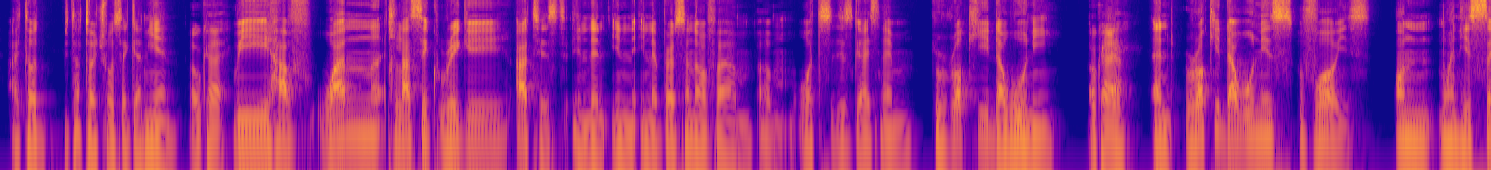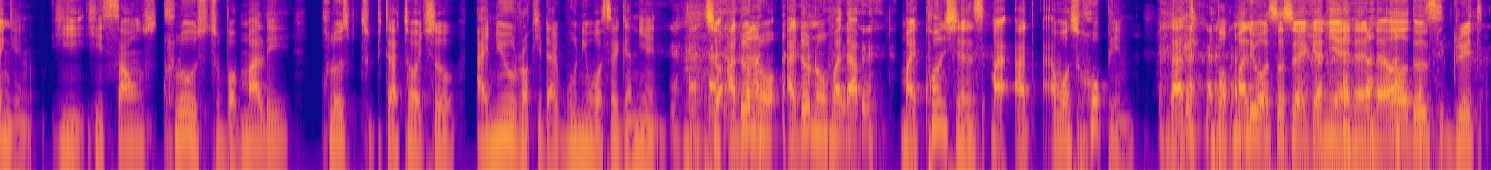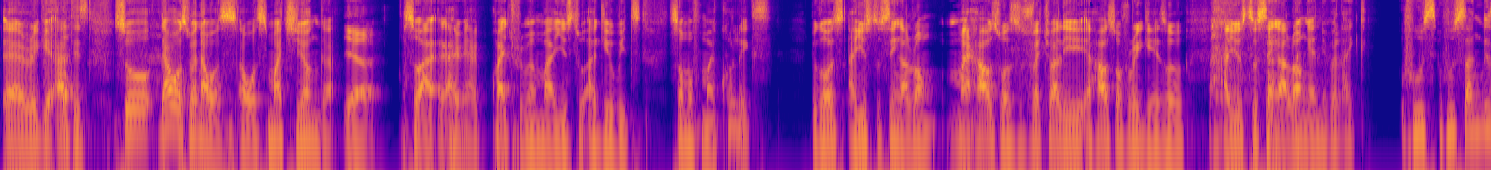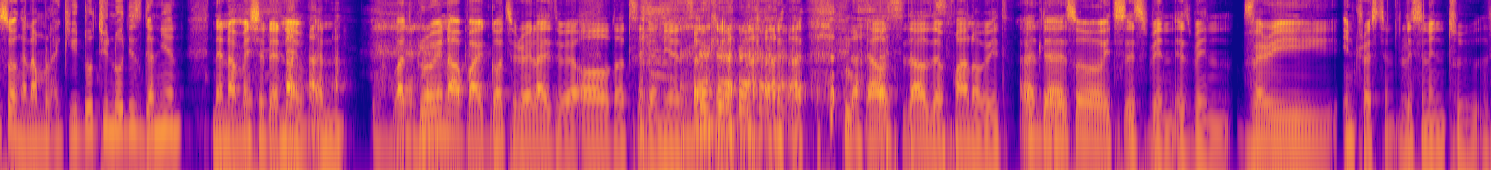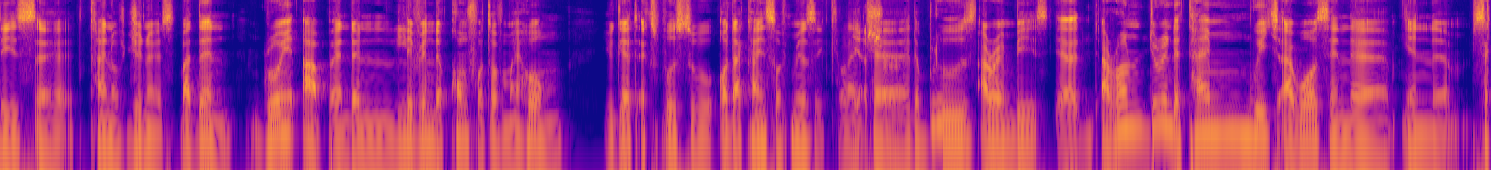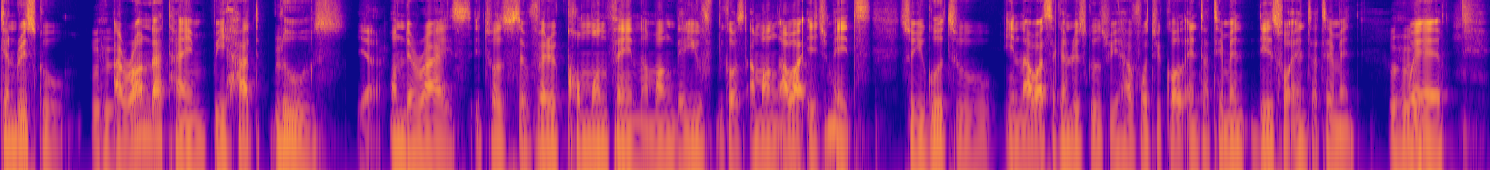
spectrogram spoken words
I thought Peter Tosh was a Ghanaian. okay. We have one classic reggae artist in the in in the person of um, um what's this guy's name? Rocky Dawuni. Okay and Rocky Dawuni's voice on when he's singing, he he sounds close to Bob Marley, close to Peter Tosh. So I knew Rocky Dawuni was a Ghanaian. so I don't know, I don't know whether my conscience, my I, I was hoping that Bob Marley was also a Ghanaian and all those great uh, reggae artists. So that was when I was I was much younger. yeah So I, I, I quite remember I used to argue with some of my colleagues because I used to sing along. My house was virtually a house of reggae, so I used to sing along, and they were like, "Who's who sang this song?" And I'm like, "You don't you know this Ghanaian?" Then I mentioned the name, and but growing up, I got to realize they were all not Ghanaians. that was that was the fun of it, and uh, so it's it's been it's been very interesting listening to these uh, kind of genres. But then growing up and then living the comfort of my home, you get exposed to other kinds of music like Yeah, sure. uh, the blues, R and B's. Uh, around during the time which I was in uh, in um, secondary school, Mhm. around that time we had blues Yeah. on the rise. It was a very common thing among the youth because among our age mates. So you go to in our secondary schools, we have what we call entertainment days for entertainment, Mhm. where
